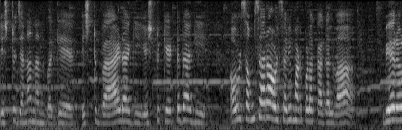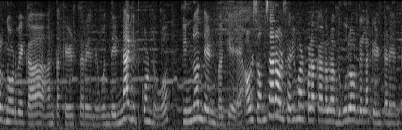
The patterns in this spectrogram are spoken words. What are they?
ಎಷ್ಟು ಜನ ನನ್ನ ಬಗ್ಗೆ ಎಷ್ಟು ಬ್ಯಾಡಾಗಿ ಎಷ್ಟು ಕೆಟ್ಟದಾಗಿ, ಅವಳು ಸಂಸಾರ ಅವಳು ಸರಿ ಮಾಡ್ಕೊಳಕ್ಕಾಗಲ್ವಾ ಬೇರೆಯವ್ರು ನೋಡ್ಬೇಕಾ ಅಂತ ಕೇಳ್ತಾರೆ ಅಂದರೆ ಒಂದು ಹೆಣ್ಣಾಗಿ ಇದ್ಕೊಂಡು ಇನ್ನೊಂದು ಹೆಣ್ಣು ಬಗ್ಗೆ ಅವಳ ಸಂಸಾರ ಅವಳು ಸರಿ ಮಾಡ್ಕೊಳಕ್ಕಾಗಲ್ವ? ಬಿಗುರವ್ರದ್ದೆಲ್ಲ ಕೇಳ್ತಾಳೆ ಅಂತ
